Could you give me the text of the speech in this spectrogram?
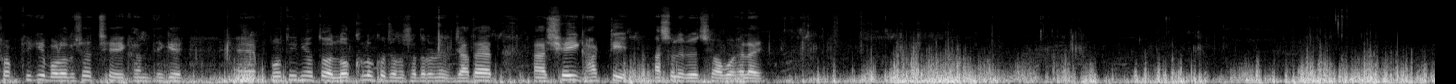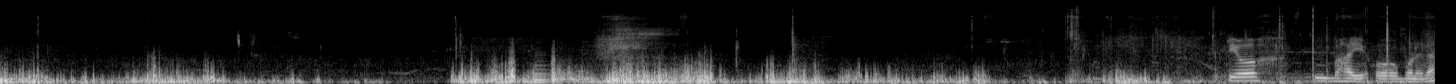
সব থেকে বড় বিষয় হচ্ছে এখান থেকে প্রতিনিয়ত লক্ষ লক্ষ জনসাধারণের যাতায়াত সেই ঘাটটি আসলে রয়েছে অবহেলায়। প্রিয় ভাই ও বোনেরা,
